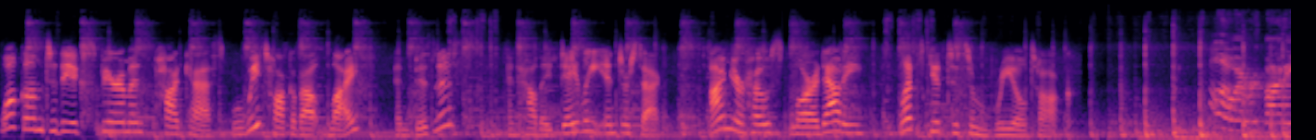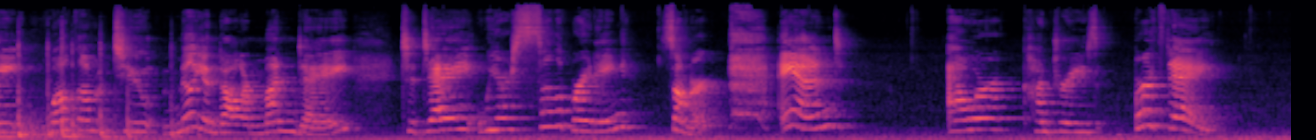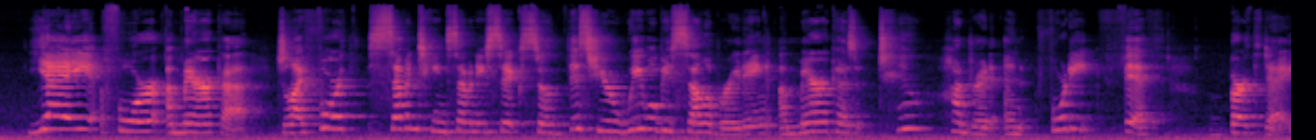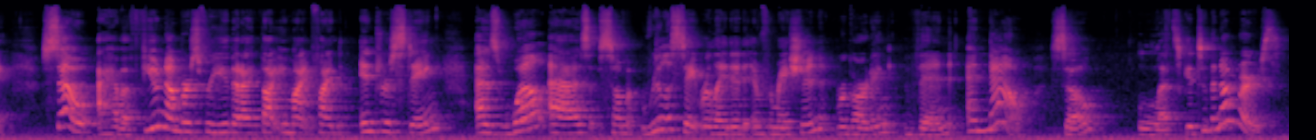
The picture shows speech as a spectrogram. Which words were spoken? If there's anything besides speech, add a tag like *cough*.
Welcome to the Experiment Podcast, where we talk about life and business and how they daily intersect. I'm your host, Laura Doughty. Let's get to some real talk. Hello, everybody. Welcome to Million Dollar Monday. Today we are celebrating summer and our country's birthday. Yay for America! July 4th, 1776. So this year we will be celebrating America's 245th birthday. So I have a few numbers for you that I thought you might find interesting, as well as some real estate related information regarding then and now. So let's get to the numbers.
